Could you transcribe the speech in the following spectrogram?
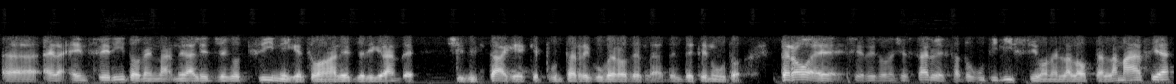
eh, era- è inserito nella, nella legge Gozzini, che è una legge di grande civiltà che, che punta al recupero del, del detenuto, però è, si è reso necessario, è stato utilissimo nella lotta alla mafia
